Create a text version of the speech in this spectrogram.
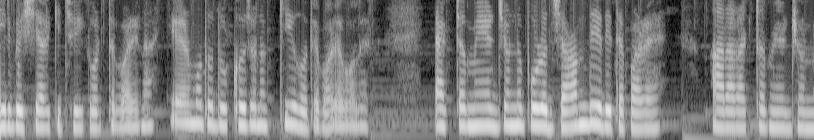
এর বেশি আর কিছুই করতে পারি না। এর মতো দুঃখজনক কি হতে পারে বলে একটা মেয়ের জন্য পুরো জান দিয়ে দিতে পারে, আর আর একটা মেয়ের জন্য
